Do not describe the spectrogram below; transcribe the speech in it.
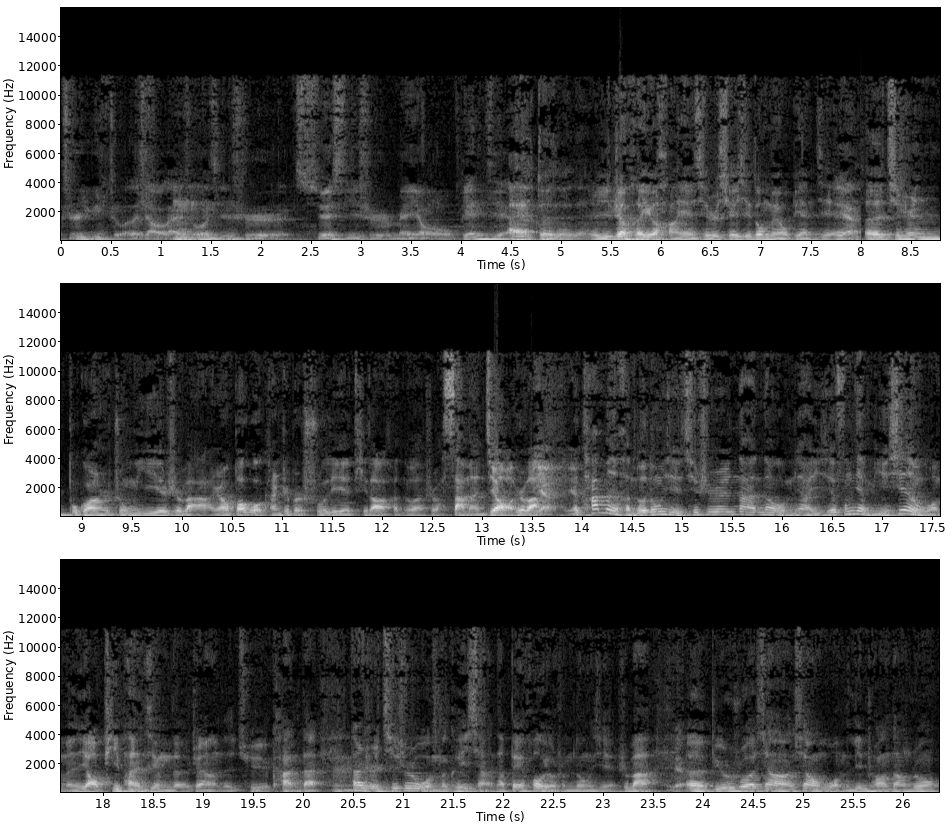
治愈者的角度来说，其实是学习是没有边界。哎，对对对，任何一个行业其实学习都没有边界。呃，其实不光是中医是吧？然后包括我看这本书里也提到很多是吧？萨满教是吧？那他们很多东西其实那那我们讲一些封建迷信，我们要批判性的这样的去看待。但是其实我们可以想，它背后有什么东西是吧？呃，比如说像像我们临床当中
